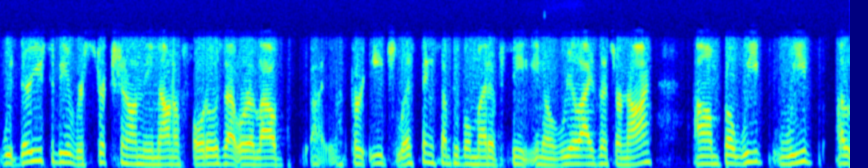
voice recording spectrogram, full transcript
we, there used to be a restriction on the amount of photos that were allowed uh, for each listing. Some people might have seen, you know, realized this or not. Um, but we've we've uh,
